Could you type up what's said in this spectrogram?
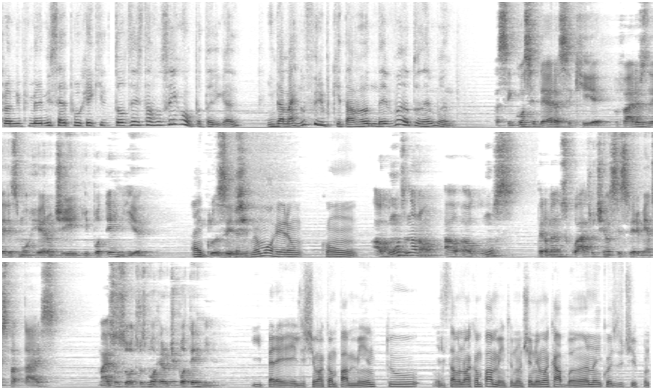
Pra mim, primeiro mistério, por que todos eles estavam sem roupa, tá ligado? Ainda mais no frio, porque tava nevando, né, mano? Assim, considera-se que vários deles morreram de hipotermia. Ah, inclusive. Eles não morreram com. Alguns, não, não. Alguns, pelo menos quatro, tinham esses ferimentos fatais mas os outros morreram de hipotermia. E peraí, eles tinham um acampamento. Eles estavam no acampamento, não tinha nenhuma cabana e coisa do tipo.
